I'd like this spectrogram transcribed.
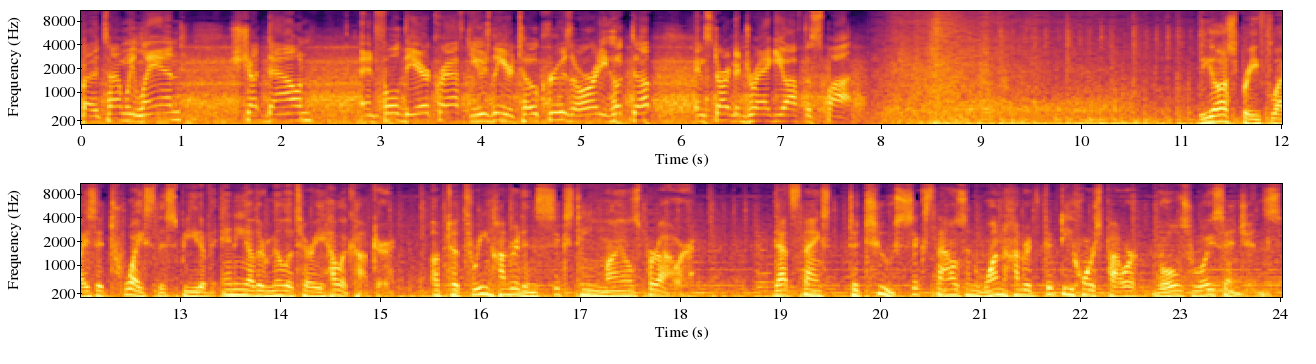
By the time we land, shut down, and fold the aircraft, usually your tow crews are already hooked up and starting to drag you off the spot. The Osprey flies at twice the speed of any other military helicopter, up to 316 miles per hour. That's thanks to two 6,150 horsepower Rolls-Royce engines.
